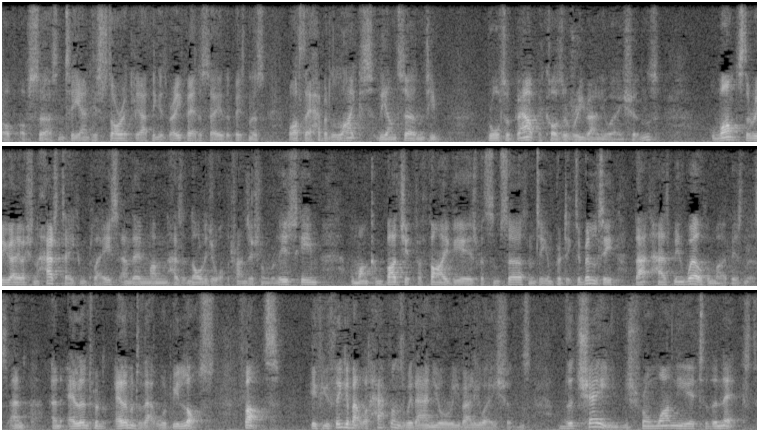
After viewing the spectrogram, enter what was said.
of, of certainty, and historically, I think it's very fair to say that business, whilst they haven't liked the uncertainty brought about because of revaluations, once the revaluation has taken place, and then one has a knowledge of what the transitional relief scheme and one can budget for five years with some certainty and predictability, that has been welcomed by business. And an element, element of that would be loss. But if you think about what happens with annual revaluations, the change from one year to the next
